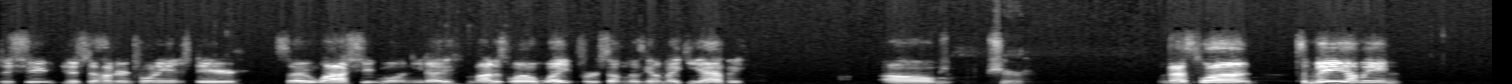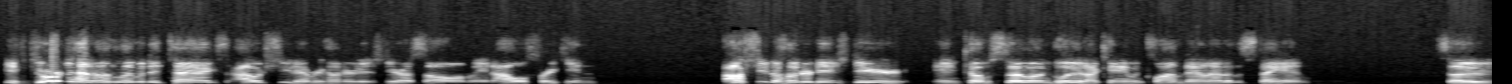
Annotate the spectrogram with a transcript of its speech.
to shoot just a 120 inch deer so why shoot one? You know, might as well wait for something that's going to make you happy. Um, sure. That's why, to me, I mean, if Georgia had unlimited tags, I would shoot every hundred inch deer I saw. I mean, I will freaking, I'll shoot a hundred inch deer and come so unglued I can't even climb down out of the stand. So,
